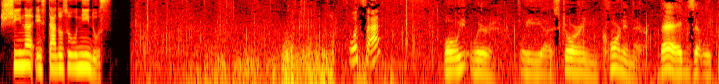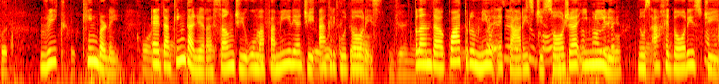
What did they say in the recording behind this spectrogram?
China-Estados Unidos. What's that? Well, we, we're we uh, storing corn in there, bags that we put. Rick Kimberley é da quinta geração de uma família de agricultores. Planta 4 mil hectares de soja e milho nos arredores de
